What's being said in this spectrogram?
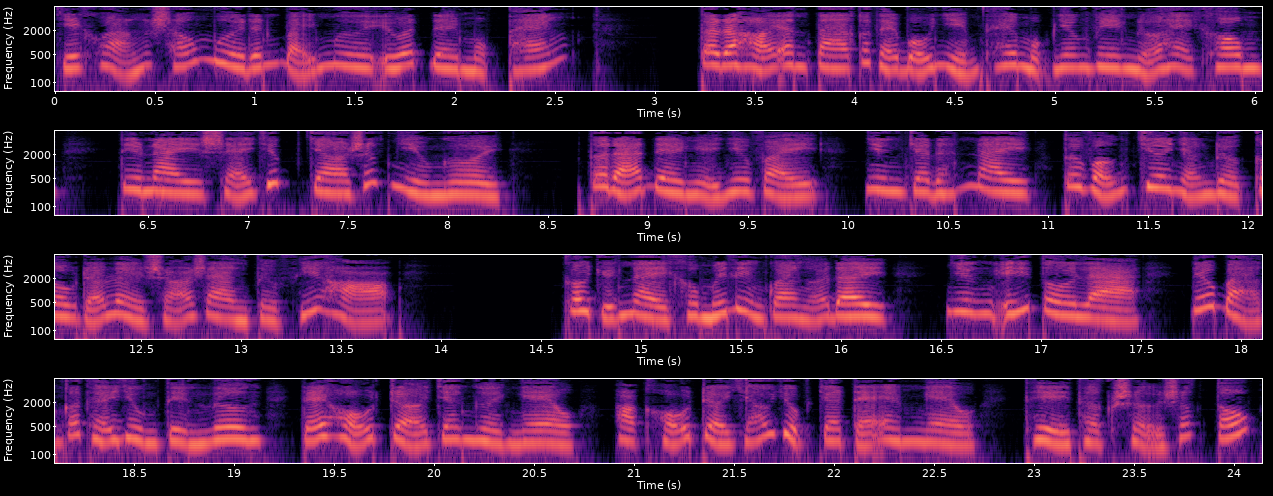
chỉ khoảng 60 đến 70 USD một tháng. Tôi đã hỏi anh ta có thể bổ nhiệm thêm một nhân viên nữa hay không, điều này sẽ giúp cho rất nhiều người. Tôi đã đề nghị như vậy, nhưng cho đến nay tôi vẫn chưa nhận được câu trả lời rõ ràng từ phía họ. Câu chuyện này không mấy liên quan ở đây, nhưng ý tôi là nếu bạn có thể dùng tiền lương để hỗ trợ cho người nghèo hoặc hỗ trợ giáo dục cho trẻ em nghèo thì thật sự rất tốt.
